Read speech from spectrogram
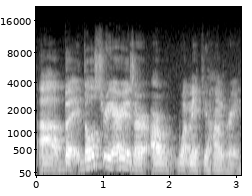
Uh, but those three areas are, are what make you hungry.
